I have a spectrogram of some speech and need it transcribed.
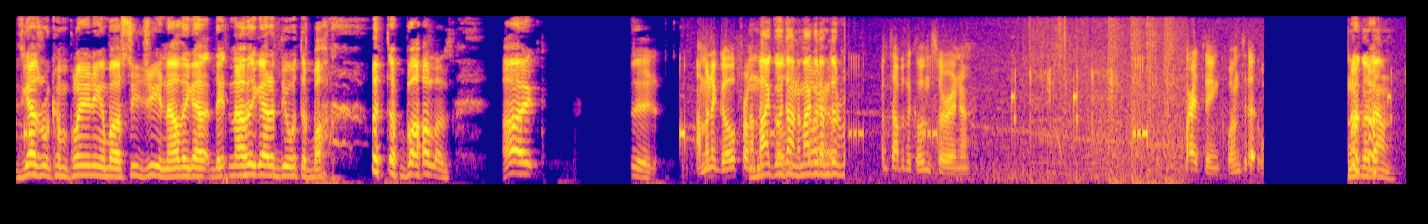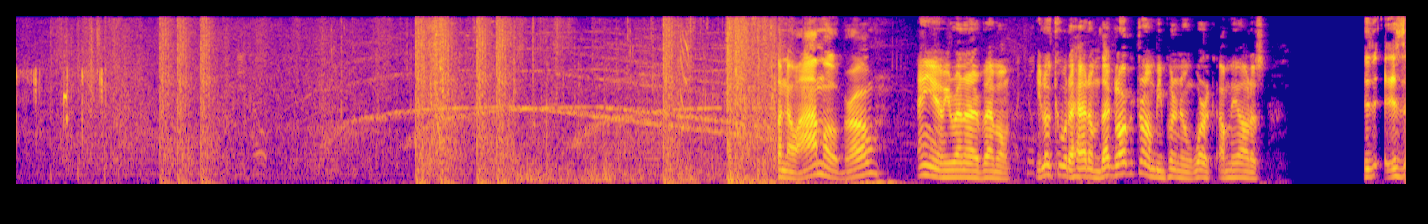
These guys were complaining about CG, and now they got they, now they got to deal with the ball with the Ballas. All right. Shit. I'm gonna go from. I the might go down, I might go clothing down. store On top of the clothing store right now. I think one to. I'm gonna go down. But no ammo, bro. Damn, he ran out of ammo. You look, would have had him. That Glockatron be putting in work. I'll be honest. Is, is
